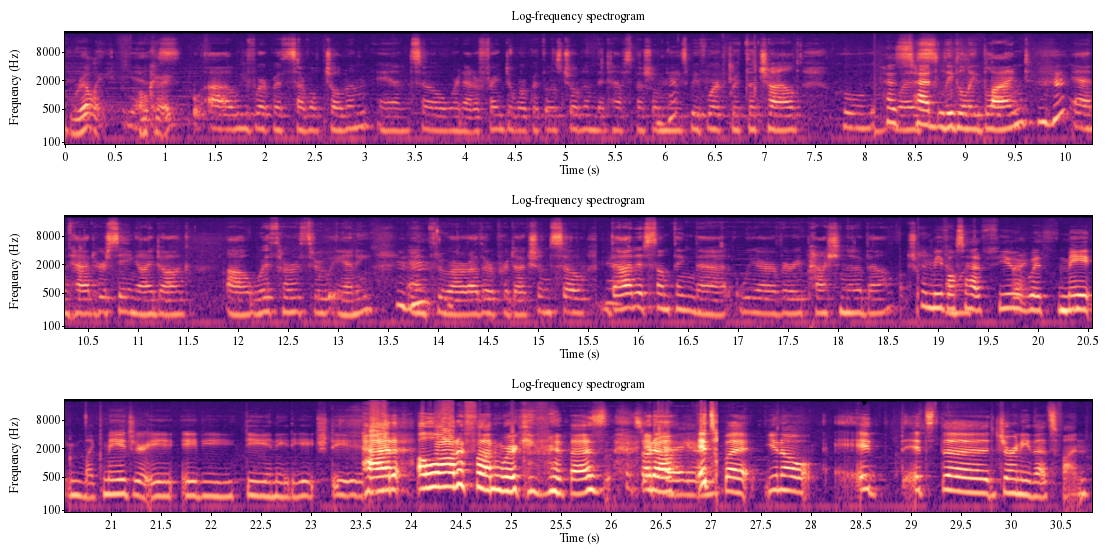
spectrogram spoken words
Really? Yes. Okay. Uh, we've worked with several children, and so we're not afraid to work with those children that have special needs. We've worked with a child who Has was had- legally blind and had her seeing eye dog uh, with her through Annie and through our other productions. So that is something that we are very passionate about. And we've also had a few with ma- like major A- ADD and ADHD. Had a lot of fun working with us. It's you know, okay, yeah. it's but you know, it it's the journey that's fun.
